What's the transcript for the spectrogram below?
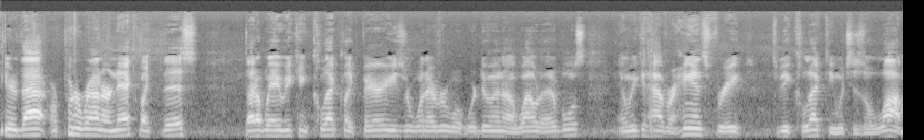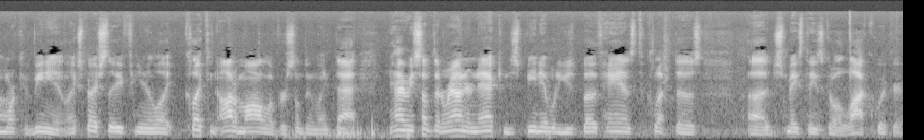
either that or put around our neck like this that way we can collect like berries or whatever what we're doing uh, wild edibles and we could have our hands free to be collecting which is a lot more convenient like especially if you're like collecting autumn olive or something like that and having something around your neck and just being able to use both hands to collect those uh, just makes things go a lot quicker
